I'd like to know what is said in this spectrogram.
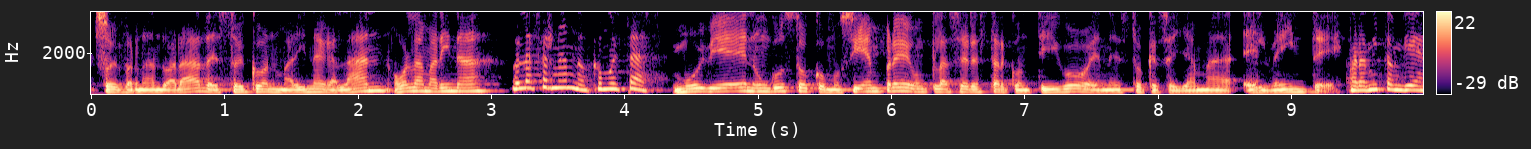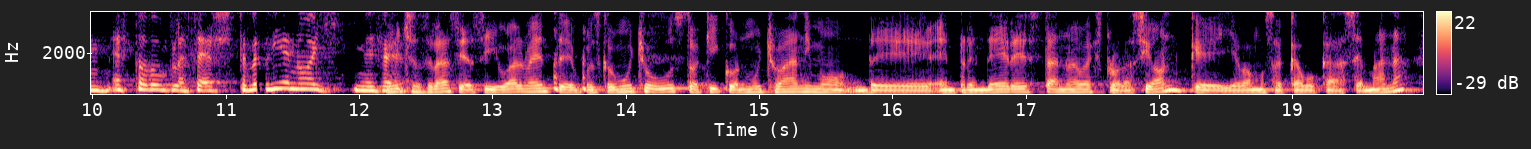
Soy Fernando Arad, estoy con Marina Galán. Hola Marina. Hola Fernando, ¿cómo estás? Muy bien, un gusto como siempre, un placer estar contigo en esto que se llama el 20. Para mí también, es todo un placer. ¿Te ves bien hoy, mi Fer? Muchas gracias, igualmente, pues con mucho gusto aquí, con mucho ánimo de emprender esta nueva exploración que llevamos a cabo cada semana,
